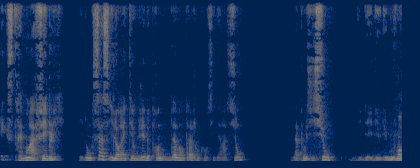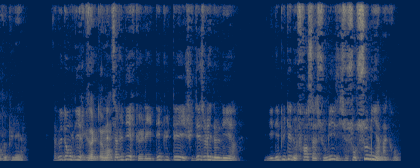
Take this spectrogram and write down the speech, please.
extrêmement affaiblie. Et donc ça, il aurait été obligé de prendre davantage en considération la position du mouvement populaire. Ça veut donc dire que ça veut dire que les députés, je suis désolé de le dire, les députés de France insoumise, ils se sont soumis à Macron.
